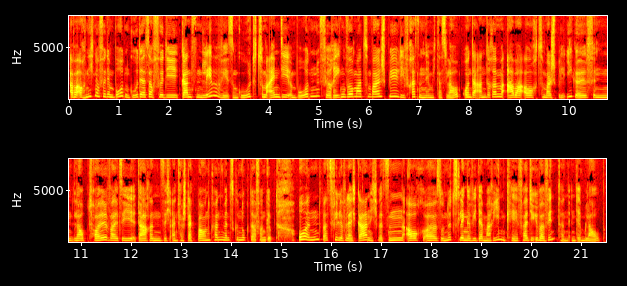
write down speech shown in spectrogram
aber auch nicht nur für den Boden gut, er ist auch für die ganzen Lebewesen gut. Zum einen die im Boden, für Regenwürmer zum Beispiel, die fressen nämlich das Laub unter anderem, aber auch zum Beispiel Igel finden Laub toll, weil sie darin sich ein Versteck bauen können, wenn es genug davon gibt. Und, was viele vielleicht gar nicht wissen, auch äh, so Nützlinge wie der Marienkäfer, die überwintern in dem Laub.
